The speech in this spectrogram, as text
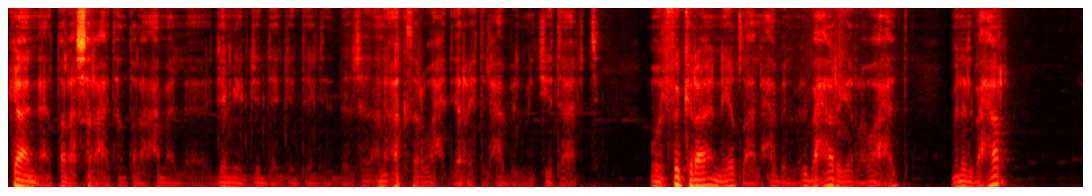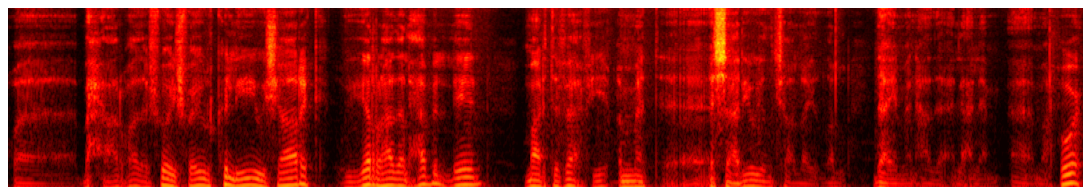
كان طلع صراحة طلع عمل جميل جدا جدا جدا. بس أنا أكثر واحد يريت الحبل من شي تعبت والفكرة أنه يطلع الحبل من البحر يرى واحد من البحر وبحار وهذا شوي شوي والكل يجي ويشارك وير هذا الحبل لين ما ارتفع في قمة آه، الساري. وإن شاء الله يظل دائما هذا العلم آه، مرفوع.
